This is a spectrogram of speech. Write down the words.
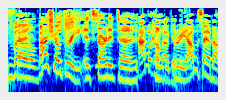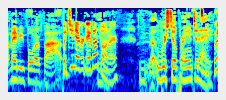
But so, by show three, it started to. I don't know about together. three. I would say about maybe four or five. But you never gave up on her. Uh, We're still praying today.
